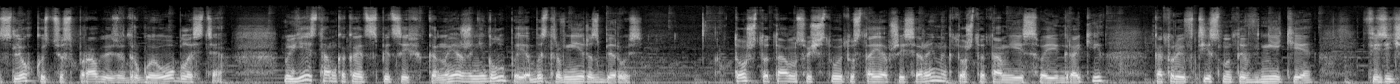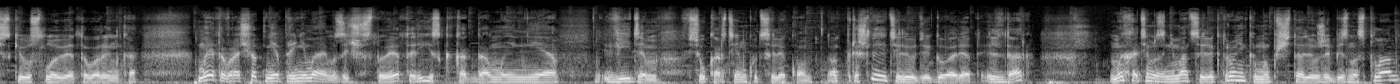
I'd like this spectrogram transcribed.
с легкостью справлюсь в другой области. Ну, есть там какая-то специфика, но я же не глупый, я быстро в ней разберусь. То, что там существует устоявшийся рынок, то, что там есть свои игроки, которые втиснуты в некие физические условия этого рынка, мы это в расчет не принимаем зачастую. Это риск, когда мы не видим всю картинку целиком. Вот пришли эти люди и говорят, Эльдар, мы хотим заниматься электроникой, мы посчитали уже бизнес-план,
